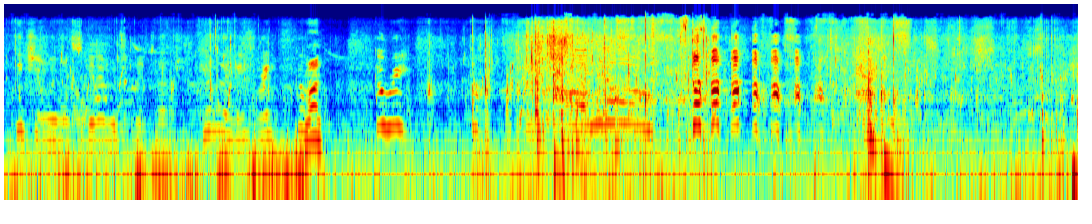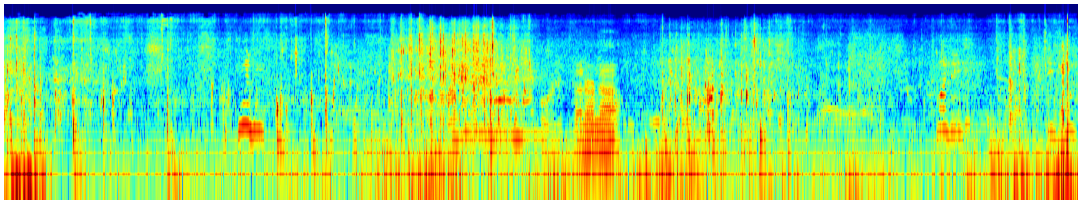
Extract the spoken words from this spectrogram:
I think she only wants to get in when she can't touch. Come over there, Ace. Ray, go. Come on. Go, Ray. Go. I don't know. Come on, Daisy. Daisy, come on.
